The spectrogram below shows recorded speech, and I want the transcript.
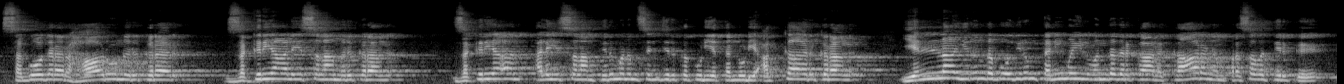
சகோதரர் ஹாரூன் இருக்கிறார் ஜக்கரியா அலி இஸ்லாம் இருக்கிறாங்க. ஜக்கரியா அலி இஸ்லாம் திருமணம் செஞ்சிருக்கக்கூடிய தன்னுடைய அக்கா இருக்கிறாங்க. எல்லாம் இருந்த போதிலும் தனிமையில் வந்ததற்கான காரணம் பிரசவத்திற்கு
